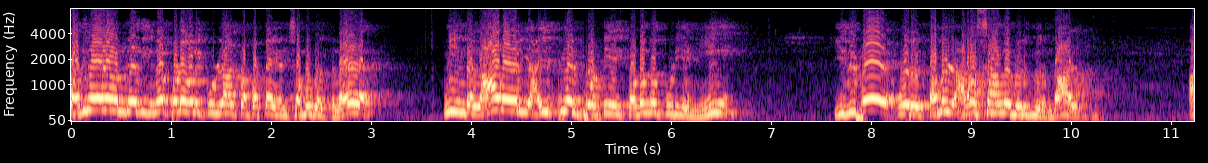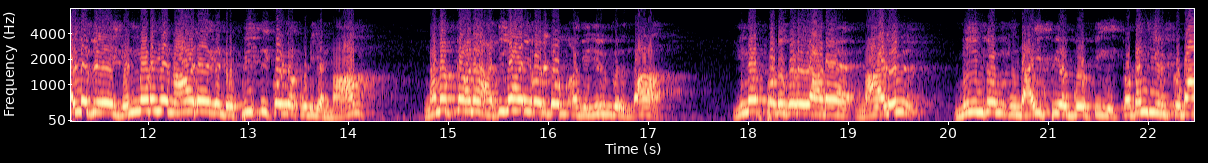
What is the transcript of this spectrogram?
பதினேழாம் தேதி இனப்படுகொலைக்கு உள்ளாக்கப்பட்ட என் சமூகத்தில் நீ இந்த லாபரி ஐபிஎல் போட்டியை தொடங்கக்கூடிய நீ இதுவே ஒரு தமிழ் அரசாங்கம் இருந்திருந்தால் அல்லது என்னுடைய நாடு என்று பீத்திக் கொள்ளக்கூடிய நாம் நமக்கான அதிகாரி வர்க்கம் அங்கே இருந்திருந்தா இனப்படுகொலையான நாளில் மீண்டும் இந்த ஐபிஎல் போட்டி தொடங்கி இருக்குமா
